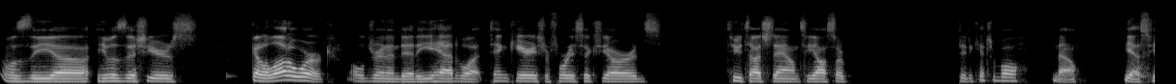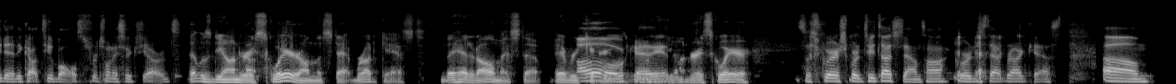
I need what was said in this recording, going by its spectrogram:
was the uh, he was this year's got a lot of work. Old Drennan did. He had what 10 carries for 46 yards, two touchdowns. He also did he catch a ball? No. Yes, he did. He caught two balls for 26 yards. That was DeAndre uh, Square on the stat broadcast. They had it all messed up. Every oh, okay. DeAndre Square. So Square scored two touchdowns, huh? According to stat broadcast. Um,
